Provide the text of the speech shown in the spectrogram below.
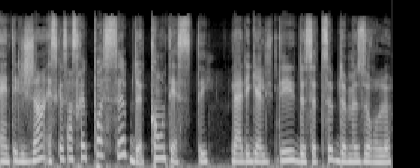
intelligents, est-ce que ça serait possible de contester la légalité de ce type de mesure-là?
